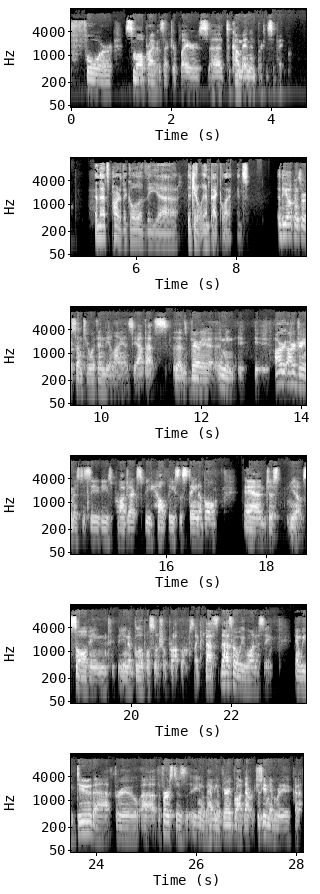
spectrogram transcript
for small private sector players uh, to come in and participate. And that's part of the goal of the uh, Digital Impact Alliance. The open source center within the alliance, yeah, that's that's very. I mean, it, it, our our dream is to see these projects be healthy, sustainable, and just you know solving you know global social problems. Like that's that's what we want to see, and we do that through uh, the first is you know having a very broad network, just getting everybody to kind of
